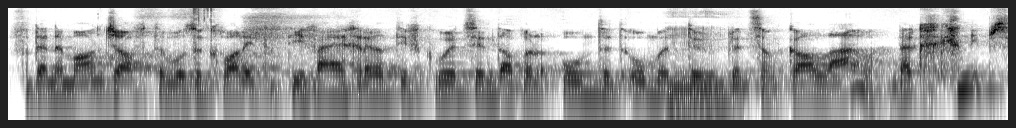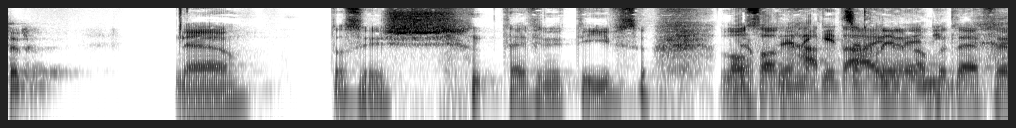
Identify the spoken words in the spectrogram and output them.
von den Mannschaften, die so qualitativ eigentlich relativ gut sind, aber unten rumtümpeln. St. Gallen auch. Kein Knipser. ja, das ist definitiv so. Lausanne hat ein einen, bisschen aber der, ver,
